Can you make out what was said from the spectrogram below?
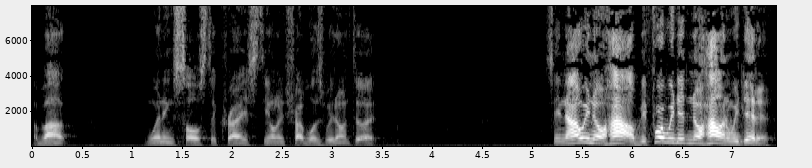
about winning souls to Christ. The only trouble is we don't do it. See, now we know how. Before we didn't know how and we did it.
